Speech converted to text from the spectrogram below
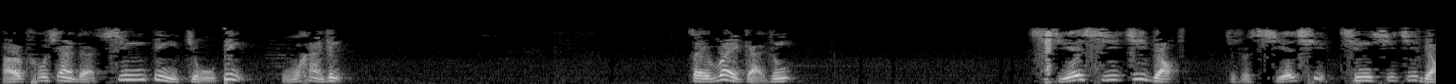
而出现的心病、久病、无汗症。在外感中，邪息肌表，就是邪气侵袭肌表，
